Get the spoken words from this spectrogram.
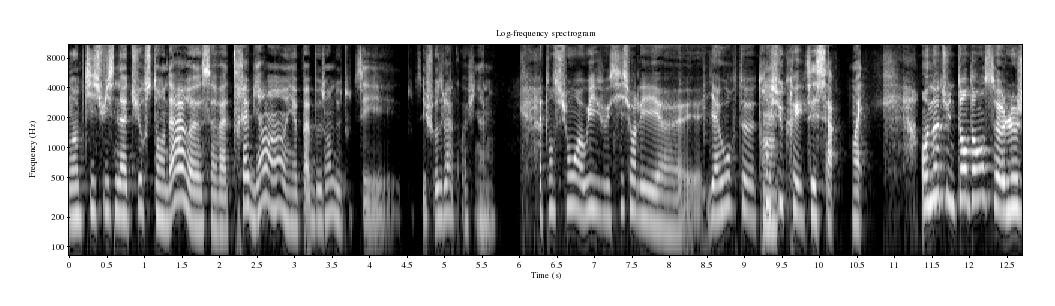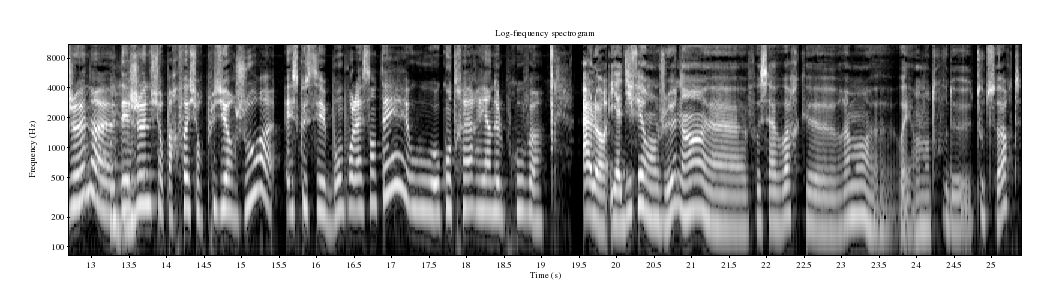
ou un petit Suisse nature standard, euh, ça va très bien. hein. Il n'y a pas besoin de toutes ces toutes ces choses là quoi finalement. Attention, ah oui, aussi sur les yaourts trop sucrés. C'est ça, ouais. On note une tendance, euh, le jeûne, euh, Mhm. des jeûnes sur parfois sur plusieurs jours. Est-ce que c'est bon pour la santé ou au contraire rien ne le prouve? Alors, il y a différents jeûnes. Hein. Euh, faut savoir que vraiment, euh, ouais, on en trouve de toutes sortes.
